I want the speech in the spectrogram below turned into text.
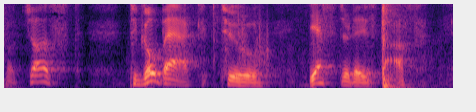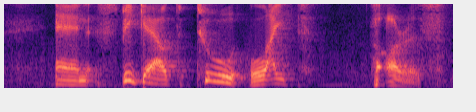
So just to go back to yesterday's daf and speak out two light ha'aras.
